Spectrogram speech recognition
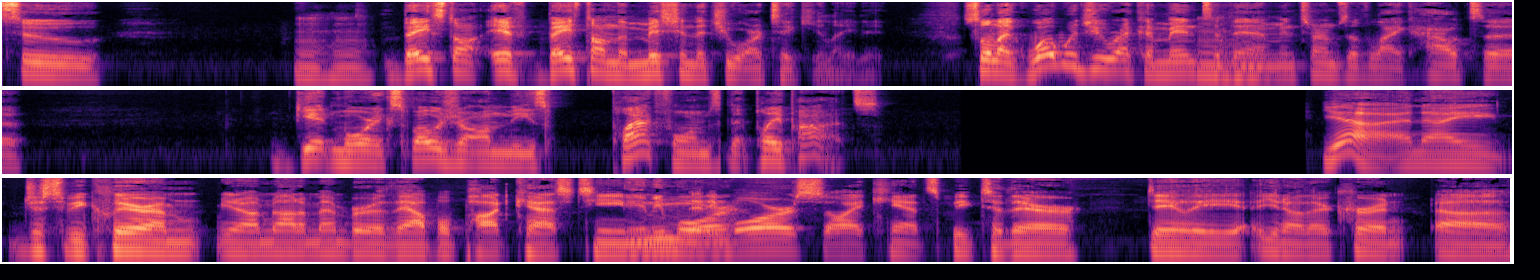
to, mm-hmm. based on, if based on the mission that you articulated. So, like, what would you recommend to mm-hmm. them in terms of like how to get more exposure on these platforms that play pods? Yeah, and I just to be clear, I'm you know I'm not a member of the Apple Podcast team anymore, anymore so I can't speak to their daily, you know, their current uh,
